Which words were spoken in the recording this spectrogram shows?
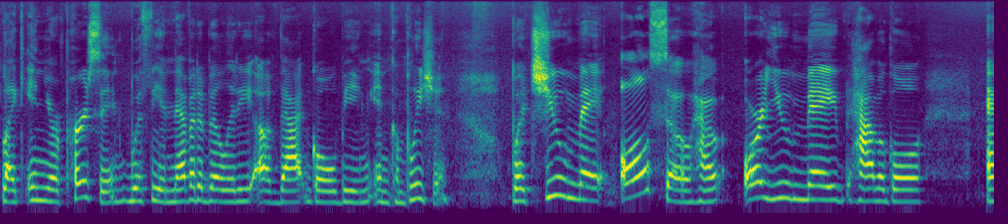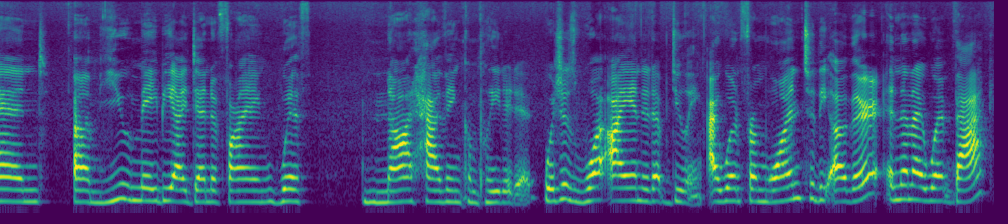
like in your person, with the inevitability of that goal being in completion. But you may also have, or you may have a goal and um, you may be identifying with not having completed it, which is what I ended up doing. I went from one to the other and then I went back.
